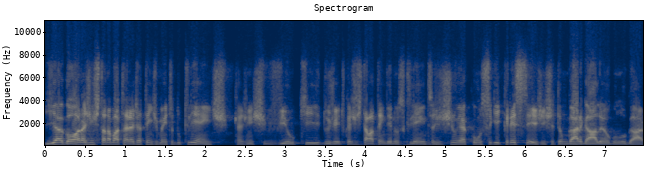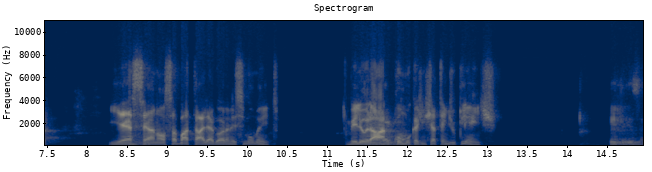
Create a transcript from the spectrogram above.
E agora a gente está na batalha de atendimento do cliente, que a gente viu que do jeito que a gente estava atendendo os clientes, a gente não ia conseguir crescer, a gente ia ter um gargalo em algum lugar. E essa é a nossa batalha agora nesse momento. Melhorar Legal. como que a gente atende o cliente. Beleza.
